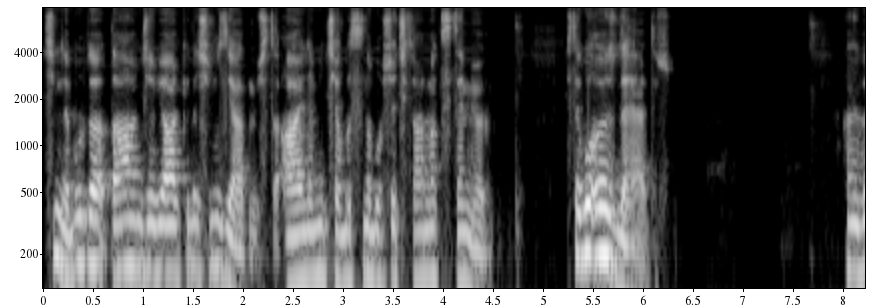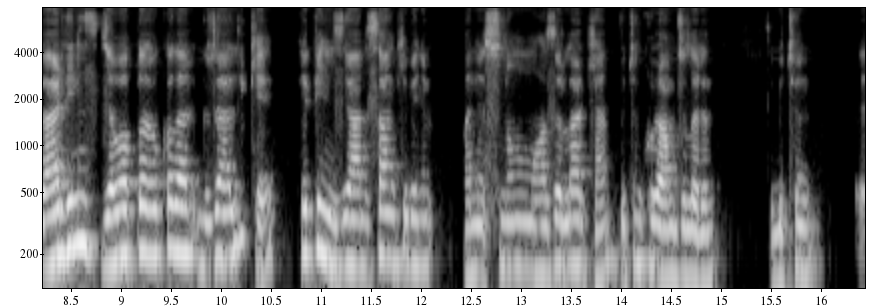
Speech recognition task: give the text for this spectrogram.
Şimdi burada daha önce bir arkadaşımız yazmıştı. Ailemin çabasını boşa çıkarmak istemiyorum. İşte bu öz değerdir. Hani verdiğiniz cevaplar o kadar güzeldi ki hepiniz yani sanki benim hani sunumumu hazırlarken bütün kuramcıların, bütün e,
